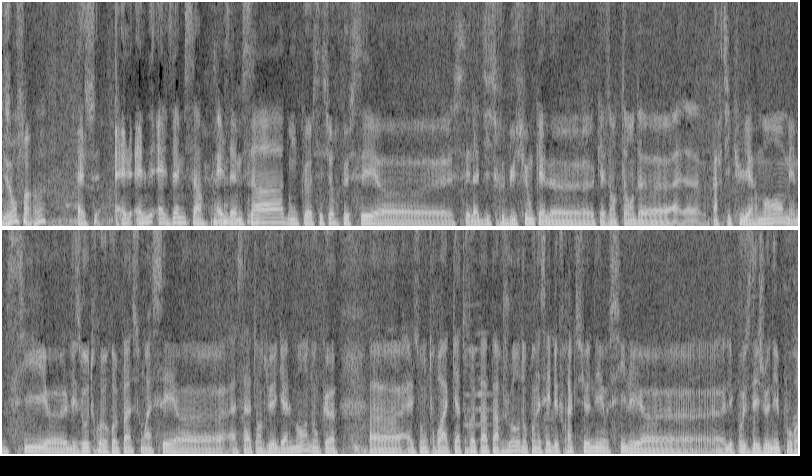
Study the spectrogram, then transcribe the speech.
Ils ont faim. Hein elles, elles, elles, aiment ça, elles aiment ça, donc euh, c'est sûr que c'est euh, c'est la distribution qu'elles euh, qu'elles entendent euh, particulièrement, même si les autres repas sont assez assez attendus également. Donc elles ont trois à quatre repas par jour, donc on essaye de fractionner aussi les les pauses déjeuner pour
